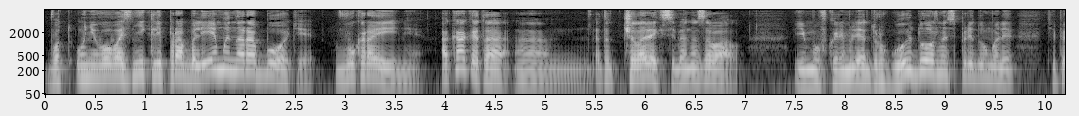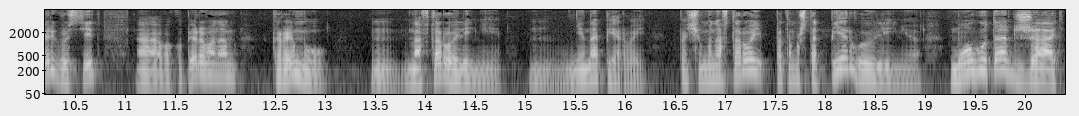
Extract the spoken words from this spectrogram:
Вот у него возникли проблемы на работе в Украине. А как это э, этот человек себя называл? Ему в Кремле другую должность придумали. Теперь грустит э, в оккупированном Крыму. На второй линии, не на первой. Почему на второй? Потому что первую линию могут отжать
